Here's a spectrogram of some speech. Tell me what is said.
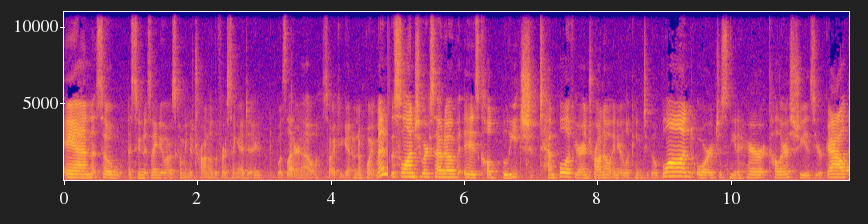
and so as soon as I knew I was coming to Toronto the first thing I did was let her know so I could get an appointment. The salon she works out of is called Bleach Temple if you're in Toronto and you're looking to go blonde or just need a hair colorist she is your gal.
